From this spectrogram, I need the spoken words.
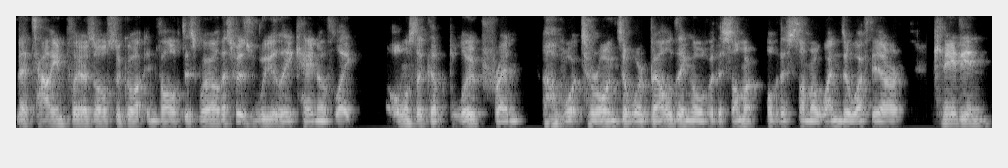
the Italian players also got involved as well. This was really kind of like almost like a blueprint of what Toronto were building over the summer over the summer window with their Canadian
